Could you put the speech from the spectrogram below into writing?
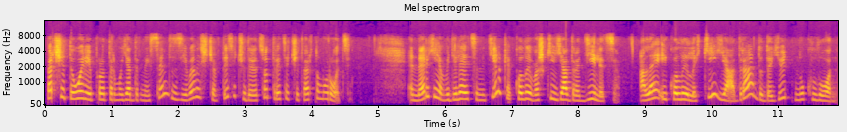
Перші теорії про термоядерний синтез з'явилися ще в 1934 році. Енергія виділяється не тільки, коли важкі ядра діляться, але і коли легкі ядра додають нуклони.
